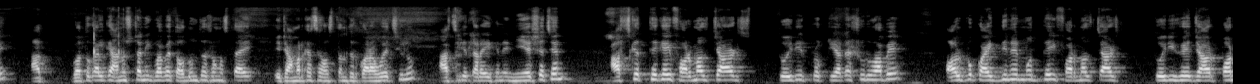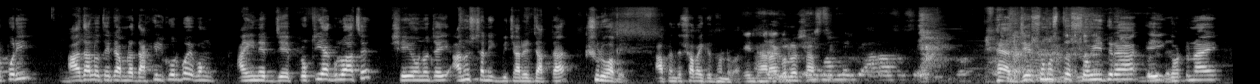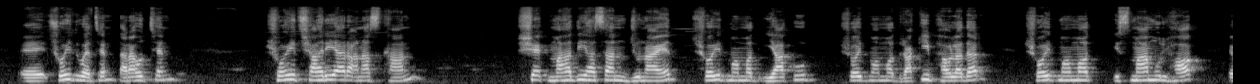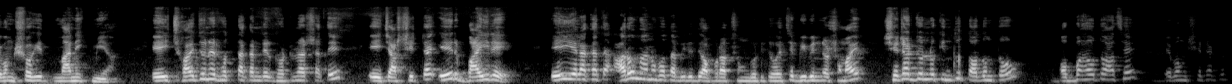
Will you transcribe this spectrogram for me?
গতকালকে আনুষ্ঠানিকভাবে তদন্ত সংস্থায় এটা আমার কাছে হস্তান্তর করা হয়েছিল। আজকে তারা এখানে নিয়ে এসেছেন। আজকের থেকেই ফর্মাল চার্জ তৈরির প্রক্রিয়াটা শুরু হবে। অল্প কয়েকদিনের মধ্যেই ফর্মাল চার্জ তৈরি হয়ে যাওয়ার পরপরই আদালত এটা আমরা দাখিল করব এবং আইনের যে প্রক্রিয়াগুলো আছে সেই অনুযায়ী আনুষ্ঠানিক বিচারের যাত্রা শুরু হবে। আপনাদের সবাইকে ধন্যবাদ। এই ধারাগুলো শাস্তি। হ্যাঁ যে সমস্ত শহীদরা এই ঘটনায় শহীদ হয়েছেন তারা হচ্ছেন শহীদ শাহরিয়ার আনাস খান শেখ মাহাদি হাসান জুনায়েদ শহীদ মোহাম্মদ ইয়াকুব শহীদ মোহাম্মদ রাকিব হাওলাদার শহীদ মোহাম্মদ ইসমামুল হক এবং শহীদ মানিক মিয়া। এই ছয়জনের হত্যাকাণ্ডের ঘটনার সাথে এই চার্জশিটটা এর বাইরে এই এলাকাতে আরও মানবতা বিরোধী অপরাধ সংঘটিত হয়েছে বিভিন্ন সময়। সেটার জন্য কিন্তু তদন্ত অব্যাহত আছে এবং সেটার জন্য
